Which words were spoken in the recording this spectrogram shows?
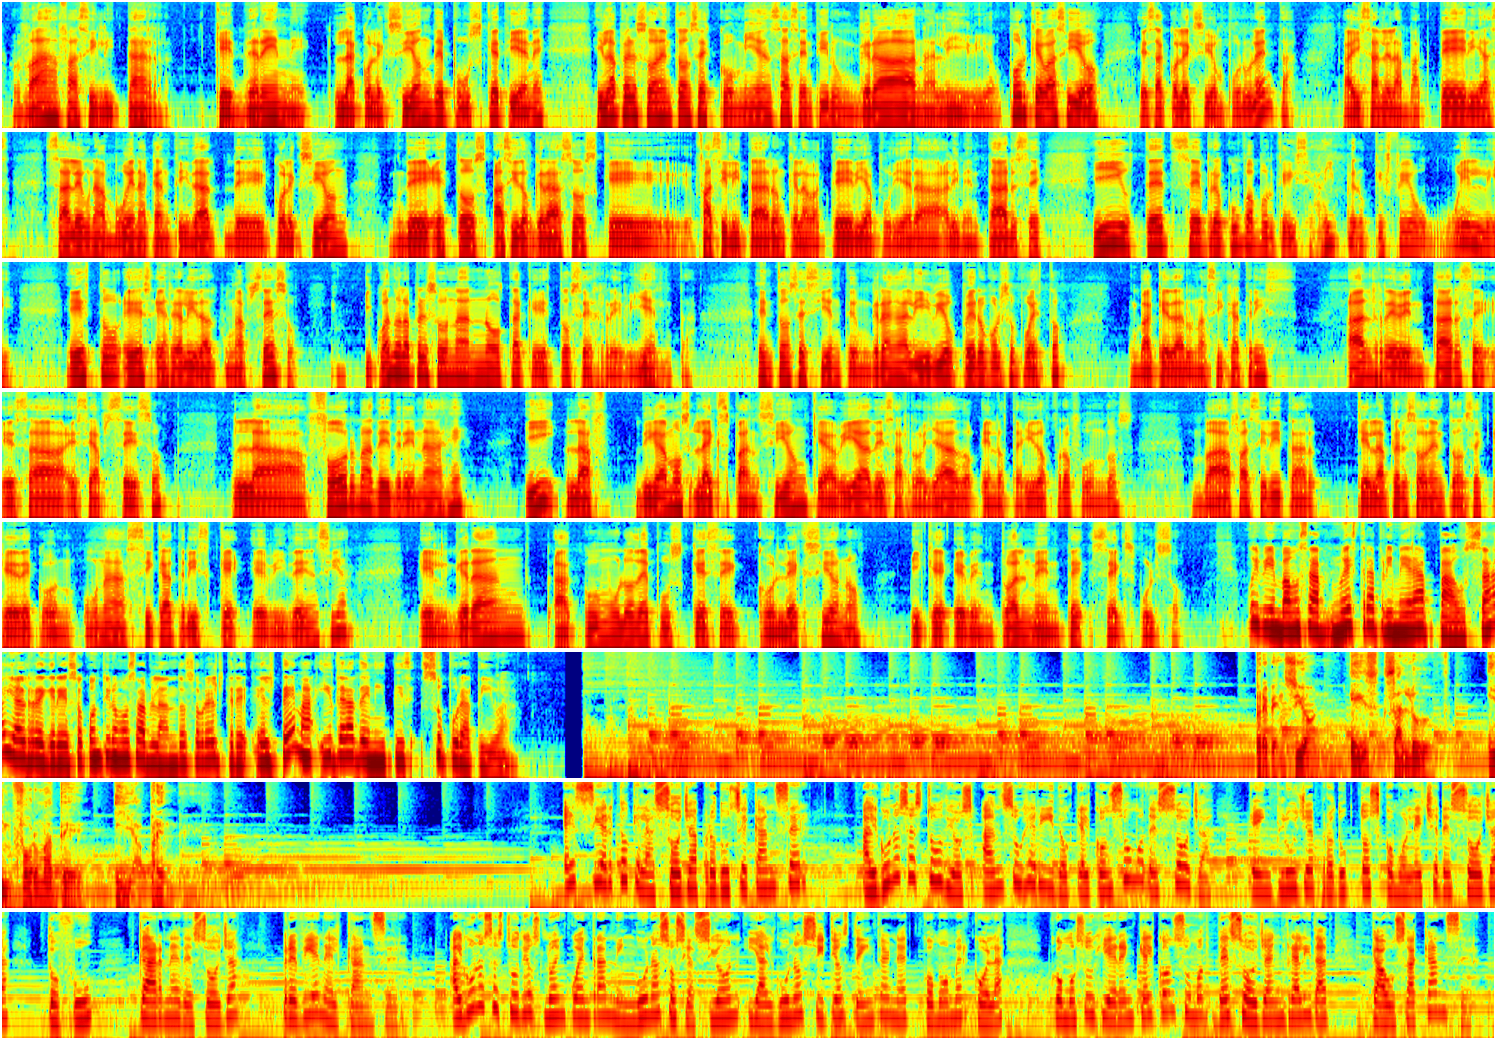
va a facilitar que drene la colección de pus que tiene y la persona entonces comienza a sentir un gran alivio porque vació esa colección purulenta. Ahí salen las bacterias, sale una buena cantidad de colección de estos ácidos grasos que facilitaron que la bacteria pudiera alimentarse. Y usted se preocupa porque dice, ay, pero qué feo huele. Esto es en realidad un absceso. Y cuando la persona nota que esto se revienta, entonces siente un gran alivio, pero por supuesto va a quedar una cicatriz. Al reventarse ese absceso, la forma de drenaje y la, digamos, la expansión que había desarrollado en los tejidos profundos va a facilitar que la persona entonces quede con una cicatriz que evidencia el gran acúmulo de pus que se coleccionó y que eventualmente se expulsó. Muy bien, vamos a nuestra primera pausa y al regreso continuamos hablando sobre el, el tema hidradenitis supurativa. Prevención es salud. Infórmate y aprende. ¿Es cierto que la soya produce cáncer? Algunos estudios han sugerido que el consumo de soya que incluye productos como leche de soya, tofu, carne de soya, previene el cáncer. Algunos estudios no encuentran ninguna asociación y algunos sitios de Internet como Mercola como sugieren que el consumo de soya en realidad causa cáncer.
